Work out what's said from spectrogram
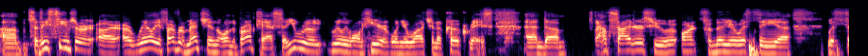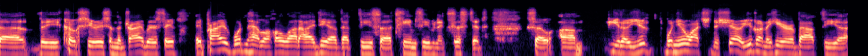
Um, so these teams are, are, are rarely, if ever, mentioned on the broadcast. So you really really won't hear it when you're watching a Coke race. And um, outsiders who aren't familiar with the uh, with uh, the Coke series and the drivers, they they probably wouldn't have a whole lot of idea that these uh, teams even existed. So um, you know, you when you're watching the show, you're going to hear about the uh,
